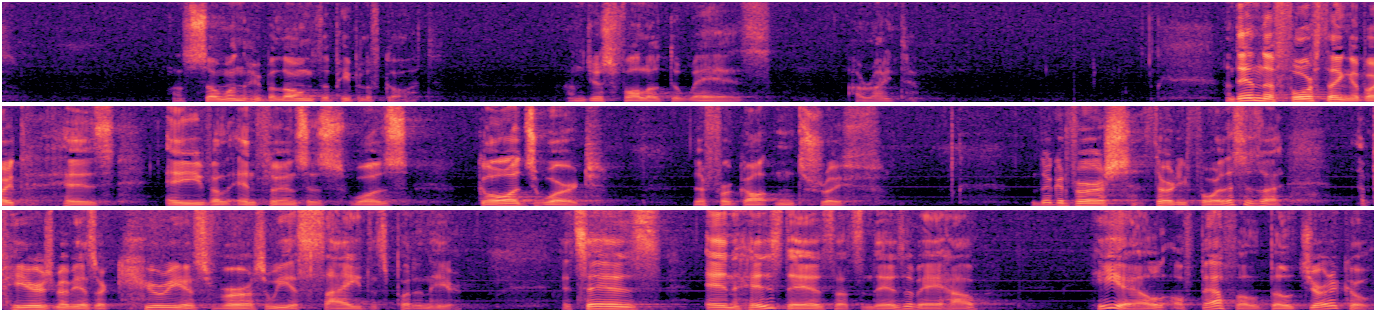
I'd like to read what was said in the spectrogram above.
as someone who belonged to the people of God and just followed the ways around him. And then the fourth thing about his evil influences was God's word, the forgotten truth. Look at verse 34. This is a, appears maybe as a curious verse, we aside that's put in here. It says, In his days, that's in the days of Ahab, Hiel of Bethel built Jericho.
